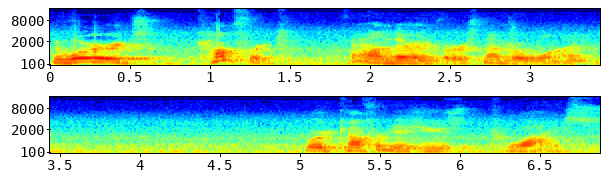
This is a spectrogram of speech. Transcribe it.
The words comfort found there in verse number one. Word comfort is used twice.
